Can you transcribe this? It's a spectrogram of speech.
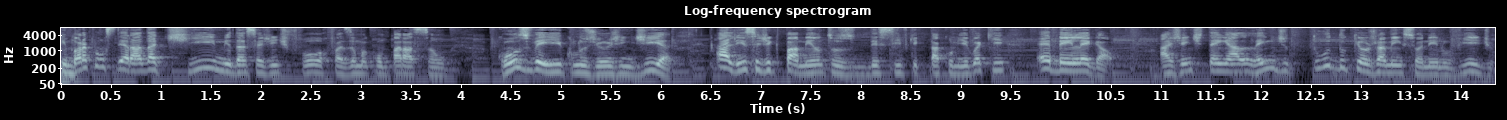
Embora considerada tímida se a gente for fazer uma comparação com os veículos de hoje em dia, a lista de equipamentos de Civic que está comigo aqui é bem legal. A gente tem, além de tudo que eu já mencionei no vídeo,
